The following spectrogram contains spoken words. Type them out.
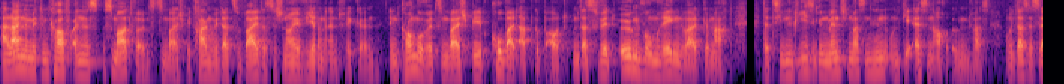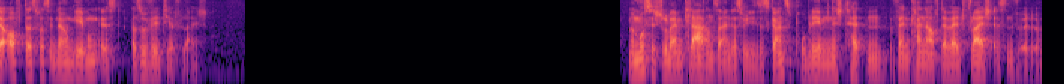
Alleine mit dem Kauf eines Smartphones zum Beispiel tragen wir dazu bei, dass sich neue Viren entwickeln. In Kongo wird zum Beispiel Kobalt abgebaut und das wird irgendwo im Regenwald gemacht. Da ziehen riesige Menschenmassen hin und die essen auch irgendwas. Und das ist sehr oft das, was in der Umgebung ist, also Wildtierfleisch. Man muss sich darüber im Klaren sein, dass wir dieses ganze Problem nicht hätten, wenn keiner auf der Welt Fleisch essen würde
